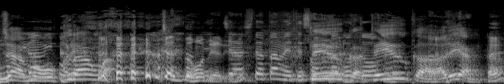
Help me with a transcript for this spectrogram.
じゃあもう送らんわ。ちゃんと思ってやるめっちゃしたためてそっていんなこと。うかっていうかあれやんか。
